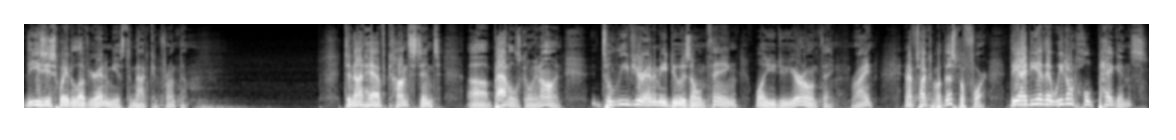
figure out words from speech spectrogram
the easiest way to love your enemy is to not confront them, to not have constant uh, battles going on, to leave your enemy do his own thing while you do your own thing, right? And I've talked about this before. The idea that we don't hold pagans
